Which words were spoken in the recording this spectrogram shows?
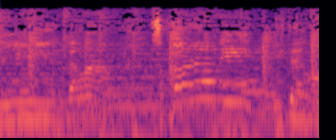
てほしいからそこにいてほ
